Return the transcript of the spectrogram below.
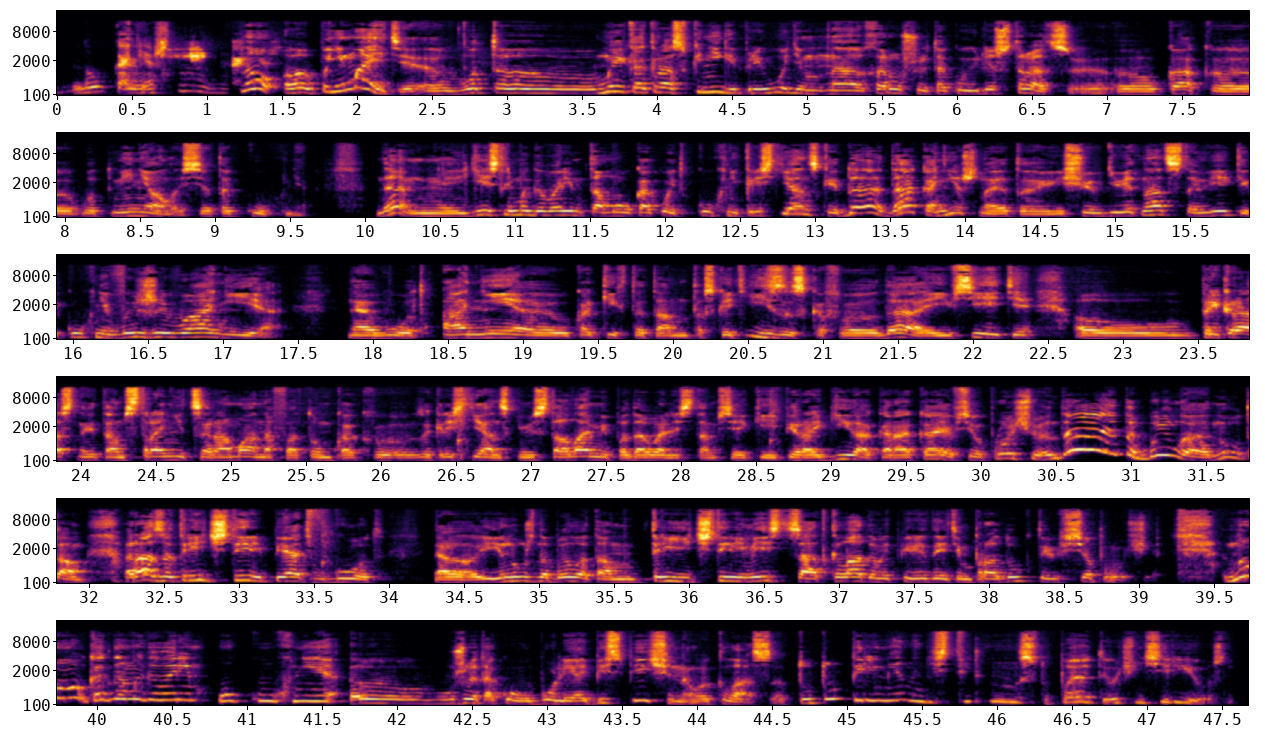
ну, конечно. Ну, э, понимаете, э, вот э, мы как раз в книге приводим хорошую такую иллюстрацию, как вот менялась эта кухня. Да, если мы говорим там о какой-то кухне крестьянской, да, да, конечно, это еще в XIX веке кухня выживания вот, а не каких-то там, так сказать, изысков, э, да, и все эти э, прекрасные там страницы романов о том, как за крестьянскими столами подавались там всякие пироги, окорока и все прочее, да, это было, ну, там, раза 3, 4, 5 в год, Э, и нужно было там 3-4 месяца откладывать перед этим продукты и все прочее. Но когда мы говорим о кухне э, уже такого более обеспеченного класса, то тут перемены действительно наступают и очень серьезные.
